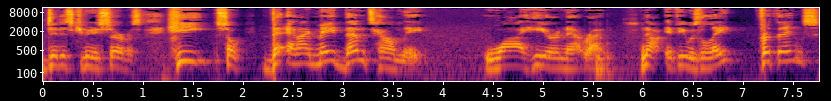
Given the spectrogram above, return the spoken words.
Did his community service. He so and I made them tell me why he earned that right. Now, if he was late for things,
